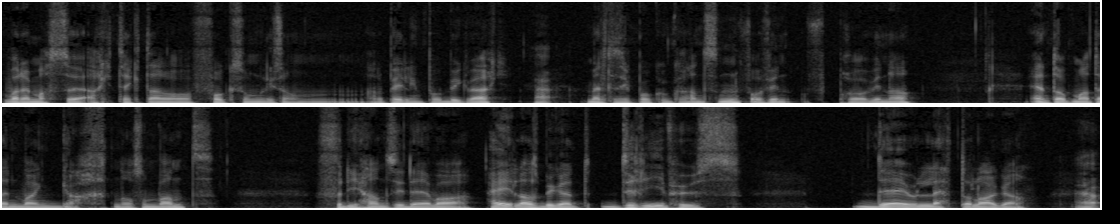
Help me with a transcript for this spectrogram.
var det masse arkitekter og folk som liksom hadde peiling på byggverk. Ja. Meldte seg på konkurransen for å finne, for å prøve å vinne. Endte opp med at det var en gartner som vant. Fordi hans idé var Hei, la oss bygge et drivhus. Det er jo lett å lage. Ja.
